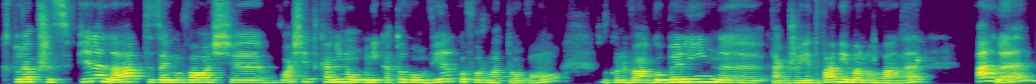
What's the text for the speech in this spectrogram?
która przez wiele lat zajmowała się właśnie tkaniną unikatową, wielkoformatową, wykonywała gobeliny, także jedwabie malowane, ale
